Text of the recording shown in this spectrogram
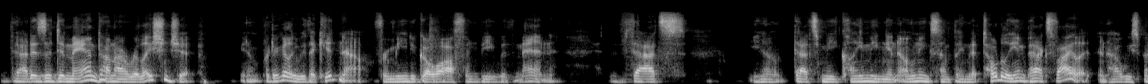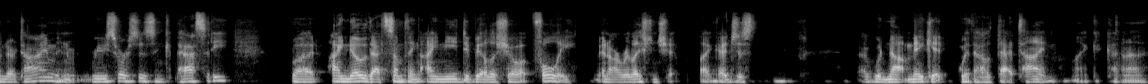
that is a demand on our relationship. You know, particularly with a kid now, for me to go off and be with men that's you know that's me claiming and owning something that totally impacts violet and how we spend our time and resources and capacity. But i know that's something i need to be able to show up fully in our relationship. Like i just i would not make it without that time. Like kind of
